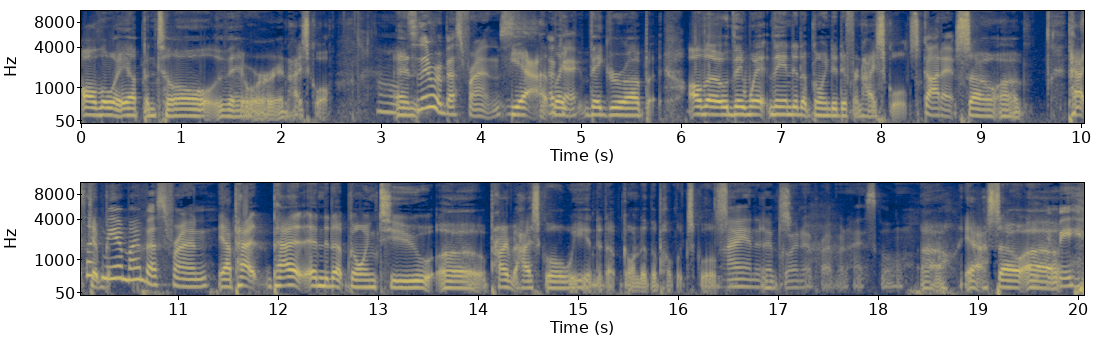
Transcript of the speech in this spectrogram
all the way up until they were in high school. and so they were best friends. yeah, Okay. like they grew up. Although they went, they ended up going to different high schools. Got it. So, uh, Pat It's like me and my best friend. yeah Pat Pat ended up going to a private high school. We ended up going to the public schools. I ended up going to a private high school. Oh yeah, so uh, me.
